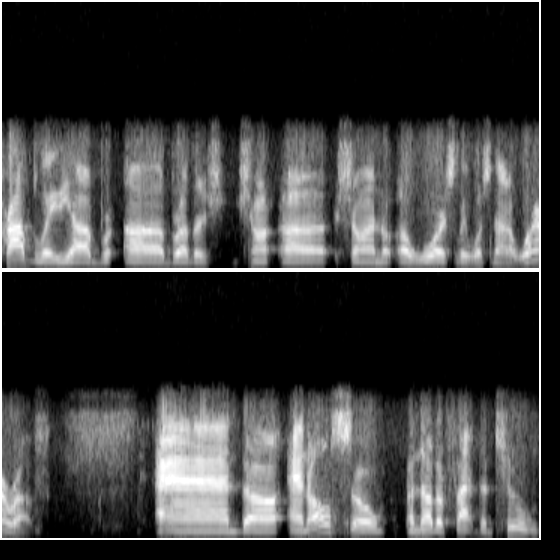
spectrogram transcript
probably uh, br- Brother Sean, Sean Worsley was not aware of, and and also another factor too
